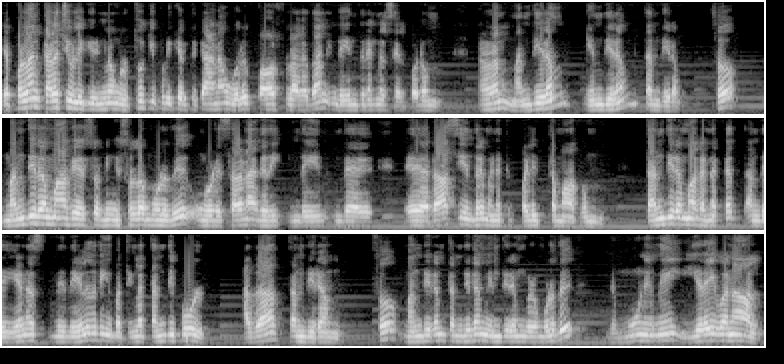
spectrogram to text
எப்பெல்லாம் களைச்சி விழுகிறீங்களோ உங்களை தூக்கி பிடிக்கிறதுக்கான ஒரு பவர்ஃபுல்லாக தான் இந்த எந்திரங்கள் செயல்படும். அதனால் மந்திரம் எந்திரம் தந்திரம். ஸோ மந்திரமாக சொ- நீங்க சொல்லும் பொழுது உங்களுடைய சரணாகதி இந்த இந்த ராசி எந்திரம் எனக்கு பலித்தமாகும். தந்திரமாகனாக்க அந்த என இந்த எழுதுறீங்க பார்த்தீங்களா தந்தி போல். அதான் தந்திரம். ஸோ மந்திரம் தந்திரம் எந்திரம்ங்கிற பொழுது இந்த மூணுமே இறைவனால்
